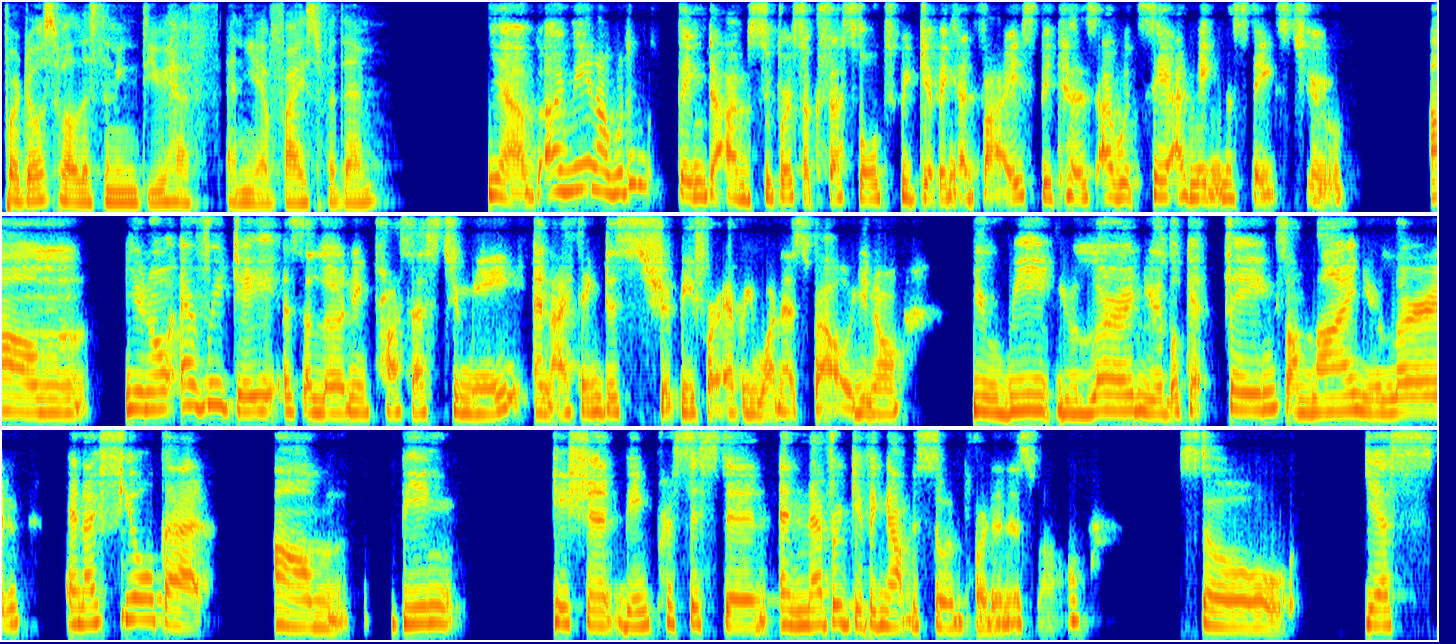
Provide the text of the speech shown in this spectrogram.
For those who are listening, do you have any advice for them? Yeah, I mean, I wouldn't think that I'm super successful to be giving advice because I would say I make mistakes too. Um, you know, every day is a learning process to me. And I think this should be for everyone as well. You know, you read, you learn, you look at things online, you learn. And I feel that um, being patient, being persistent, and never giving up is so important as well. So, yes,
